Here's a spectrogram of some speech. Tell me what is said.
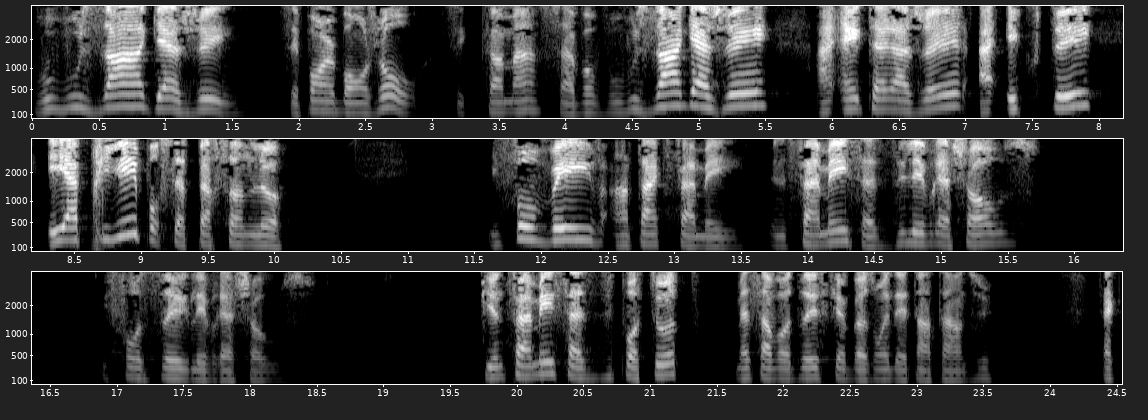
Vous vous engagez. C'est pas un bonjour, c'est comment ça va. Vous vous engagez à interagir, à écouter et à prier pour cette personne-là. Il faut vivre en tant que famille. Une famille, ça se dit les vraies choses. Il faut se dire les vraies choses. Puis une famille, ça se dit pas tout, mais ça va dire ce qui a besoin d'être entendu. Fait que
